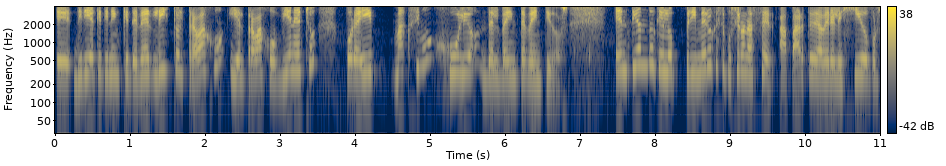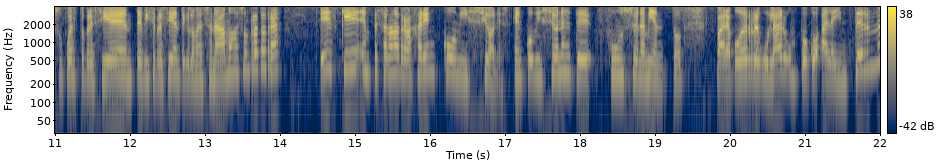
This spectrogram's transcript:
eh, diría que tienen que tener listo el trabajo y el trabajo bien hecho por ahí máximo julio del 2022. Entiendo que lo primero que se pusieron a hacer, aparte de haber elegido, por supuesto, presidente, vicepresidente, que lo mencionábamos hace un rato atrás, es que empezaron a trabajar en comisiones, en comisiones de funcionamiento, para poder regular un poco a la interna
